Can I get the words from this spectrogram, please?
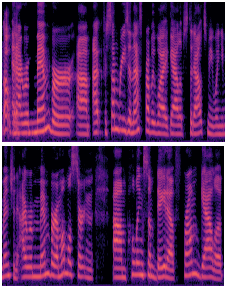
Okay. And I remember, um, I, for some reason, that's probably why Gallup stood out to me when you mentioned it. I remember, I'm almost certain, um, pulling some data from Gallup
